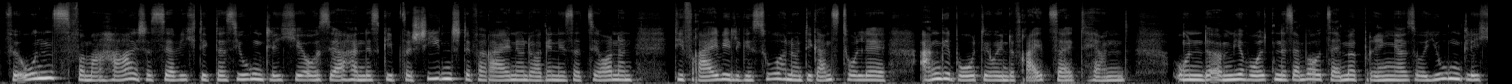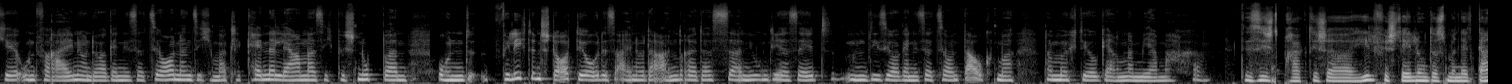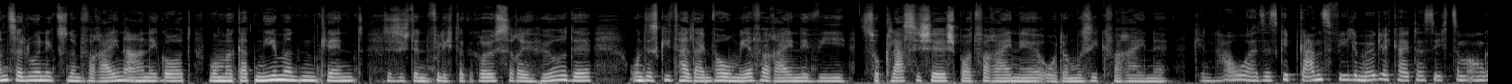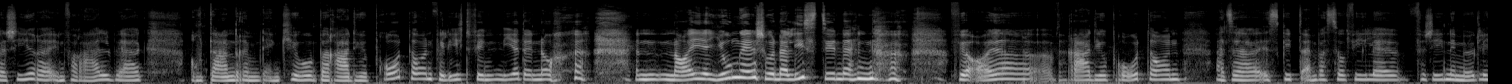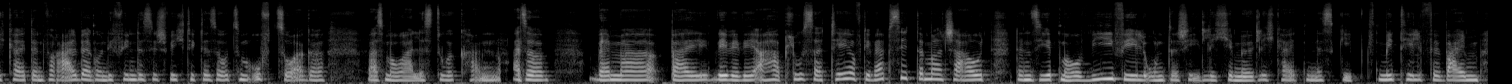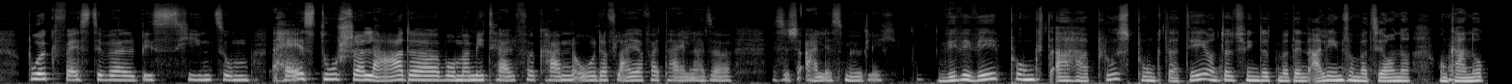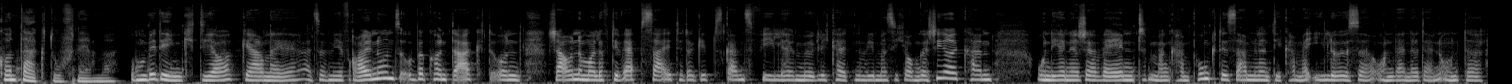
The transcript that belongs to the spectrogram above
Für uns vom AHA ist es sehr wichtig, dass Jugendliche auch sehen, es gibt verschiedenste Vereine und Organisationen, die Freiwillige suchen und die ganz tolle Angebote auch in der Freizeit haben. Und äh, wir wollten es einfach zusammenbringen, also Jugendliche und Vereine und Organisationen sich mal kennenlernen, sich beschnuppern. Und vielleicht entsteht ja auch das eine oder andere, dass ein Jugendlicher sagt, hm, diese Organisation taugt mir, dann möchte ich auch gerne mehr machen. Das ist praktisch eine Hilfestellung, dass man nicht ganz alleinig zu einem Verein mhm. geht, wo man gerade niemanden kennt. Das ist dann vielleicht eine größere Hürde. Und es gibt halt einfach auch mehr Vereine wie so klassische Sportvereine oder Musikvereine. Genau, also es gibt ganz viele Möglichkeiten, sich zum Engagieren in Vorarlberg. Unter anderem denke ich auch bei Radio Proton. Vielleicht finden ihr denn noch neue junge Journalistinnen für euer Radio Proton. Also es gibt einfach so viele verschiedene Möglichkeiten in Vorarlberg und ich finde, es ist wichtig, das auch zum Aufzeigen, was man alles tun kann. Also wenn man bei www.aha.at auf die Webseite mal schaut, dann sieht man auch, wie viele unterschiedliche Möglichkeiten es gibt. Mithilfe beim Burgfestival bis hin zum Heißduscherlader, wo man mithelfen kann oder Flyer verteilen. Also es ist alles möglich www.ahplus.at und dort findet man dann alle Informationen und kann auch Kontakt aufnehmen. Unbedingt, ja, gerne. Also wir freuen uns über Kontakt und schauen einmal auf die Webseite. Da gibt es ganz viele Möglichkeiten, wie man sich engagieren kann. Und ich habe ja schon erwähnt, man kann Punkte sammeln, die kann man einlösen. Und wenn er dann unter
